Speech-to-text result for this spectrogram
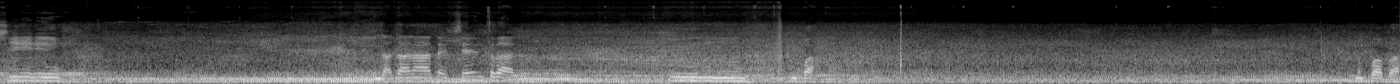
Si dadaan natin Central Hmm, iba. Ano pa ba?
